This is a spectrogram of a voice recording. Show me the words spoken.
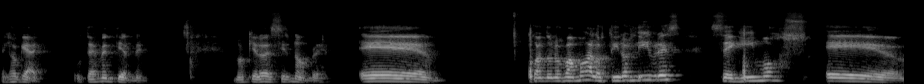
es lo que hay. Ustedes me entienden no quiero decir nombre. Eh, cuando nos vamos a los tiros libres, seguimos. Eh,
